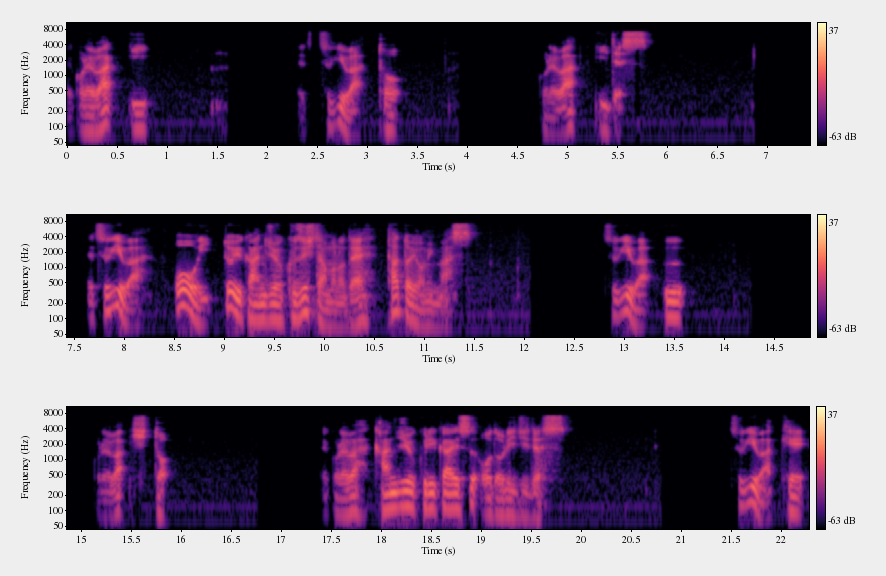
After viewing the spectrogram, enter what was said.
う。これは、い。次は、と。これは、いです。次は、多いという漢字を崩したもので、たと読みます。次は、う。これは、人。これは漢字を繰り返す踊り字です。次は、け。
